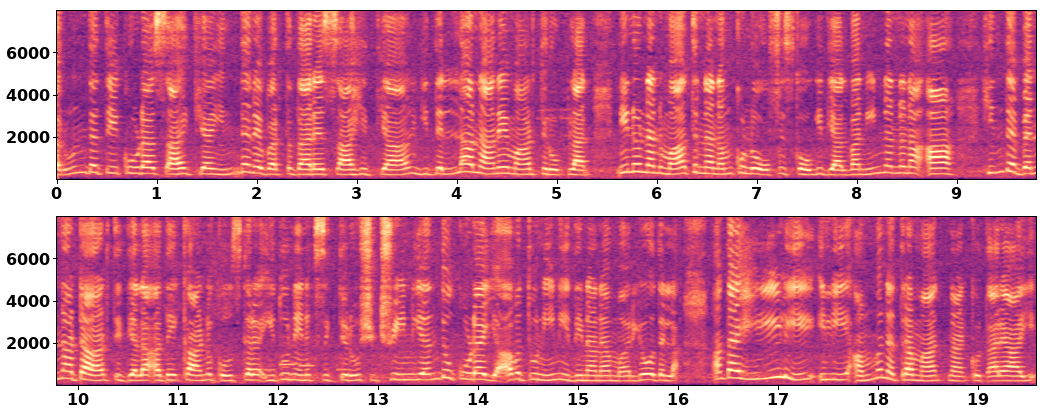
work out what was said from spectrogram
ಅರುಂಧತಿ ಕೂಡ ಸಾಹಿತ್ಯ ಹಿಂದೆನೇ ಬರ್ತಿದ್ದಾರೆ. ಸಾಹಿತ್ಯ, ಇದೆಲ್ಲ ನಾನೇ ಮಾಡ್ತಿರೋ ಪ್ಲಾನ್ ನೀನು ನನ್ನ ಮಾತನ್ನು ನಂಬ್ಕೊಂಡು ಆಫೀಸ್ಗೆ ಹೋಗಿದ್ಯಾ ಅಲ್ವಾ? ನೀನು ನನ್ನನ್ನು ಆ ಹಿಂದೆ ಬೆನ್ನಾಟ ಆಡ್ತಿದ್ಯಲ್ಲ? ಅದೇ ಕಾರಣಕ್ಕೋಸ್ಕರ ಇದು ನಿನಗೆ ಸಿಗ್ತಿರೋ ಶಿಕ್ಷೆ ಎಂದೂ ಕೂಡ ಯಾವತ್ತೂ ನೀನು ಈ ದಿನನ ಮರೆಯೋದಲ್ಲ ಅಂತ ಹೇಳಿ ಇಲ್ಲಿ ಅಮ್ಮನ ಹತ್ರ ಮಾತನಾಡ್ಕೋತಾರೆ. ಆಯಿ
